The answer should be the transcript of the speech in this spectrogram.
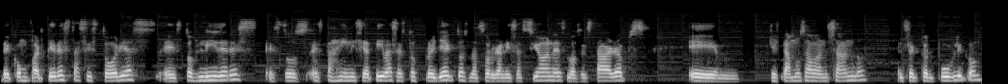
de compartir estas historias, estos líderes, estos, estas iniciativas, estos proyectos, las organizaciones, los startups em, que estamos avanzando, el sector público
